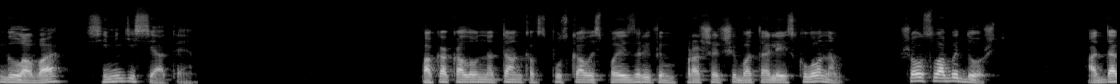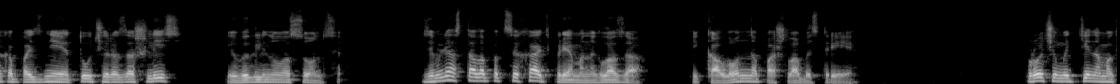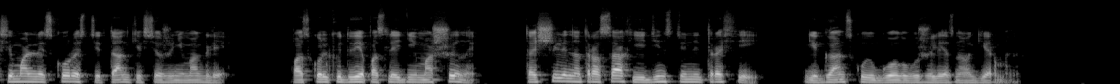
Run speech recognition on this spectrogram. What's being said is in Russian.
Глава 70 Пока колонна танков спускалась по изрытым прошедшей баталией склонам, шел слабый дождь. Однако позднее тучи разошлись, и выглянуло солнце. Земля стала подсыхать прямо на глазах, и колонна пошла быстрее. Впрочем, идти на максимальной скорости танки все же не могли, поскольку две последние машины тащили на тросах единственный трофей – гигантскую голову Железного Германа.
